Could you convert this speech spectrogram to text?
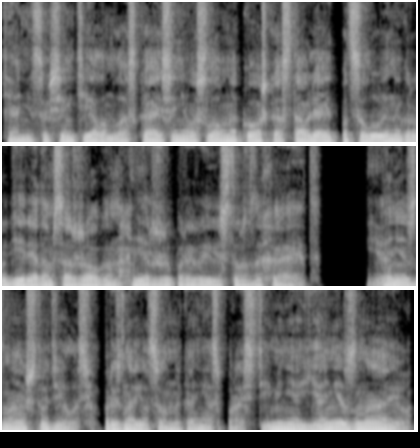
Тянется всем телом, ласкаясь о него, словно кошка, оставляет поцелуи на груди рядом с ожогом. Иржи прерывисто вздыхает. «Я не знаю, что делать», — признается он наконец. «Прости меня, я не знаю.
